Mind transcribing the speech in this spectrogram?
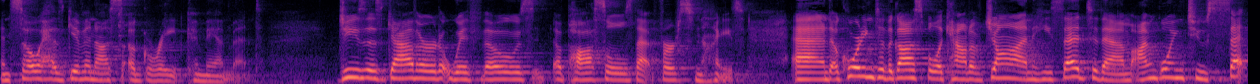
and so has given us a great commandment. Jesus gathered with those apostles that first night. And according to the gospel account of John, he said to them, I'm going to set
